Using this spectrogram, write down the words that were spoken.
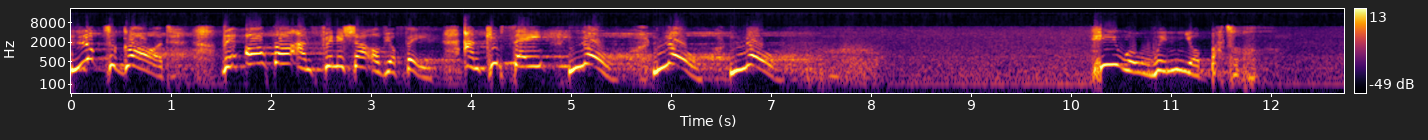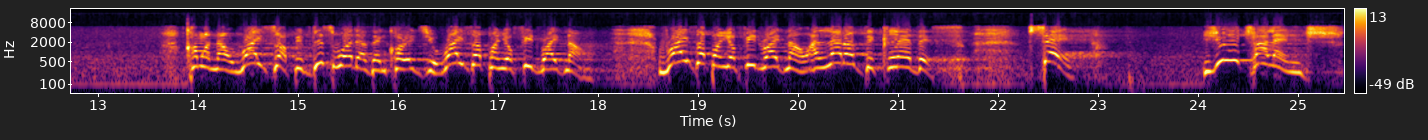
Look to God, the author and finisher of your faith, and keep saying, No, no, no. He will win your battle. Come on now, rise up. If this word has encouraged you, rise up on your feet right now. Rise up on your feet right now and let us declare this. Say, you challenge.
